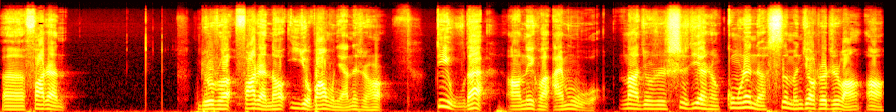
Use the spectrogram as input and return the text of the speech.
嗯，发展。比如说，发展到一九八五年的时候，第五代啊那款 M 五，那就是世界上公认的四门轿车之王啊。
